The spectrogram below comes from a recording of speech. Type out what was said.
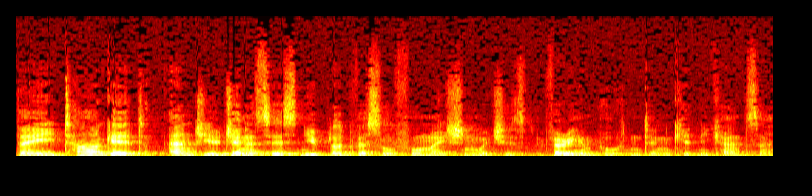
They target angiogenesis, new blood vessel formation, which is very important in kidney cancer.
